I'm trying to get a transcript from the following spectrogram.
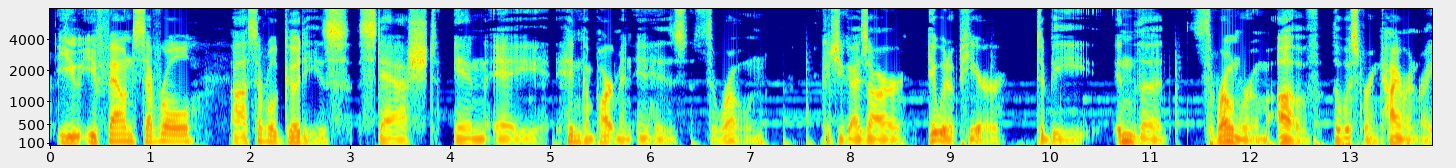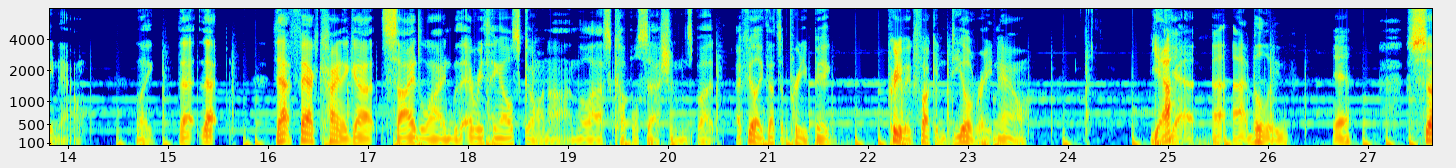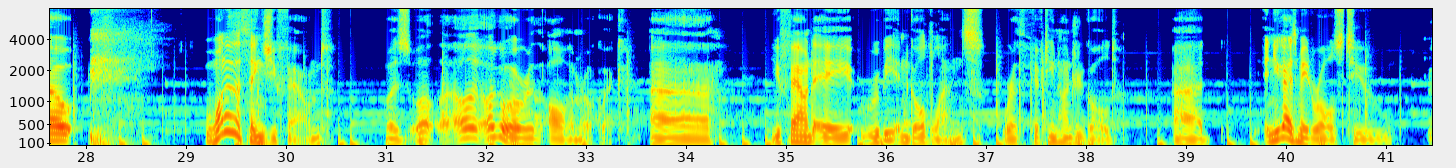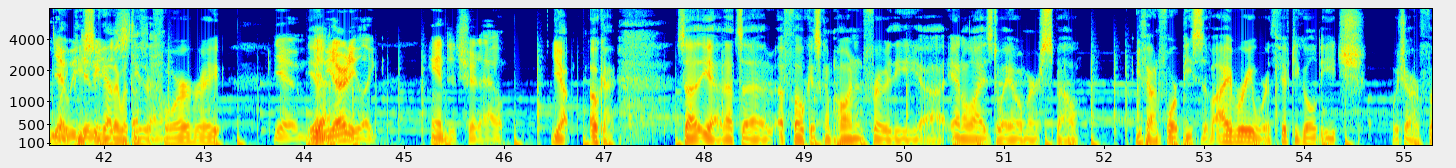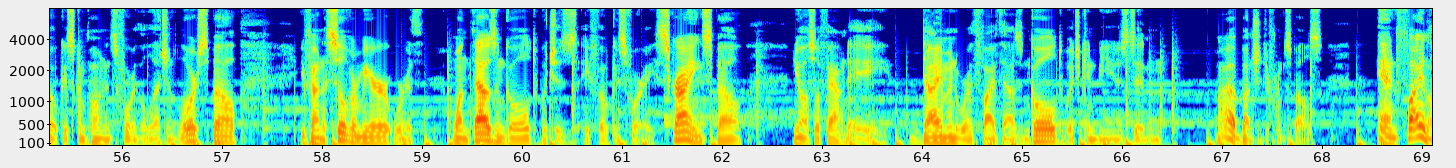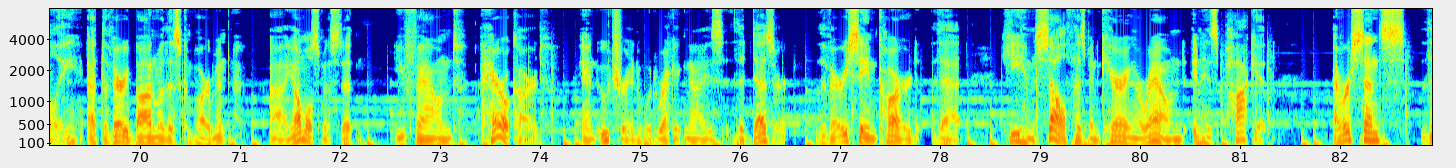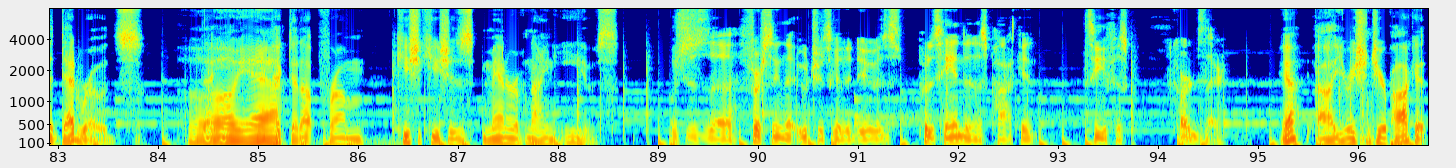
you you found several uh, several goodies stashed in a hidden compartment in his throne because you guys are it would appear to be in the throne room of the whispering tyrant right now like that that that fact kind of got sidelined with everything else going on the last couple sessions but i feel like that's a pretty big pretty big fucking deal right now yeah. Yeah, uh, I believe. Yeah. So, one of the things you found was well, I'll, I'll go over all of them real quick. Uh, you found a ruby and gold lens worth fifteen hundred gold. Uh, and you guys made rolls to Yeah, like, we piece together what did these are for, right? Yeah, Yeah. we already like handed shit out. Yep. Okay. So yeah, that's a, a focus component for the uh, analyze Dweomer spell. You found four pieces of ivory worth 50 gold each, which are focus components for the legend lore spell. You found a silver mirror worth 1,000 gold, which is a focus for a scrying spell. You also found a diamond worth 5,000 gold, which can be used in a bunch of different spells. And finally, at the very bottom of this compartment, uh, you almost missed it. You found a harrow card, and Uhtred would recognize the desert, the very same card that he himself has been carrying around in his pocket ever since the Dead Roads. Oh yeah. Picked it up from Kisha Kisha's Manor of Nine Eves. Which is the first thing that Uhtred's gonna do is put his hand in his pocket, see if his card's there. Yeah, uh, you reach into your pocket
